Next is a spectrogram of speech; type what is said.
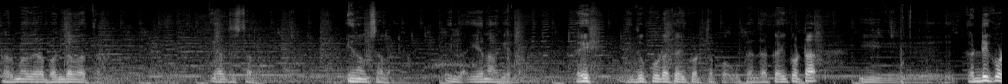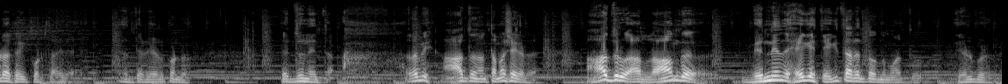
ಕರ್ಮವೀರ ಬಂಡಲ ಹತ್ರ ಎರಡು ಸಲ, ಇನ್ನೊಂದು ಸಲ. ಇಲ್ಲ, ಏನಾಗಿಲ್ಲ. ಐ ಇದು ಕೂಡ ಕೈ ಕೊಡ್ತಪ್ಪ. ಉಪೇಂದ್ರ ಕೈ ಕೊಟ್ಟ, ಈ ಕಡ್ಡಿ ಕೂಡ ಕೈ ಕೊಡ್ತಾ ಇದೆ ಅಂತೇಳಿ ಹೇಳ್ಕೊಂಡು ಎದ್ದು ನಿಂತ. ರವಿ ಆದ ನಾನು ತಮಾಷೆ ಹೇಳಿದೆ. ಆದರೂ ಆ ಲಾಂಗ್ ಬೆನ್ನಿಂದ ಹೇಗೆ ತೆಗಿತಾರೆ ಅಂತ ಒಂದು ಮಾತು ಹೇಳ್ಬಿಡೋದು.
